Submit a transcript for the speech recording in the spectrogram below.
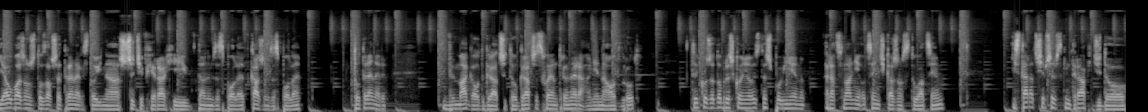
Ja uważam, że to zawsze trener stoi na szczycie w hierarchii w danym zespole, w każdym zespole. To trener wymaga od graczy, to gracze słuchają trenera, a nie na odwrót. Tylko, że dobry szkoleniowiec też powinien racjonalnie ocenić każdą sytuację i starać się przede wszystkim trafić do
